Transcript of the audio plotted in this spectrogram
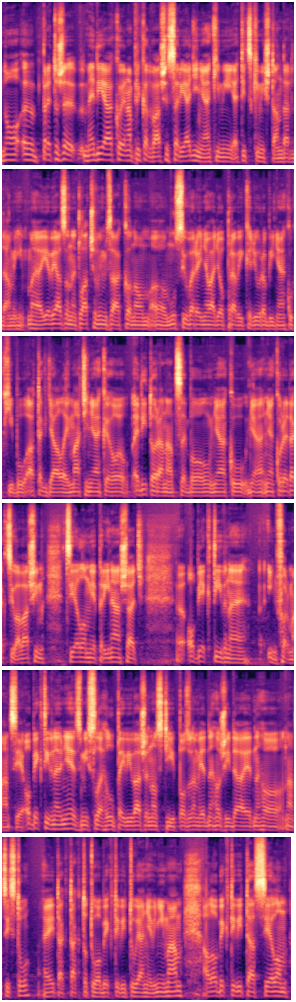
No, e, pretože médiá, ako je napríklad vaše, sa riadi nejakými etickými štandardami. Je viazané tlačovým zákonom, e, musí uverejňovať opravy, keď urobí nejakú chybu a tak ďalej. Máte nejakého editora nad sebou, nejakú, nejakú redakciu a vašim cieľom je prinášať e, objektívne informácie. Objektívne nie v zmysle hlúpej vyváženosti, pozvem jedného žida a jedného nacistu, hej, tak takto tú objektivitu ja nevnímam, ale objektivita s cieľom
